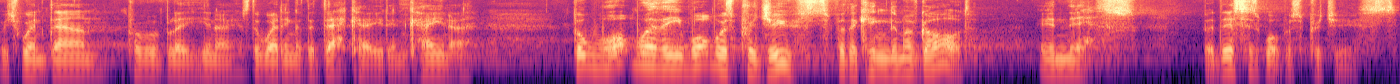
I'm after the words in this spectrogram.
which went down probably, you know, as the wedding of the decade in Cana. But what, were the, what was produced for the kingdom of God in this? But this is what was produced.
